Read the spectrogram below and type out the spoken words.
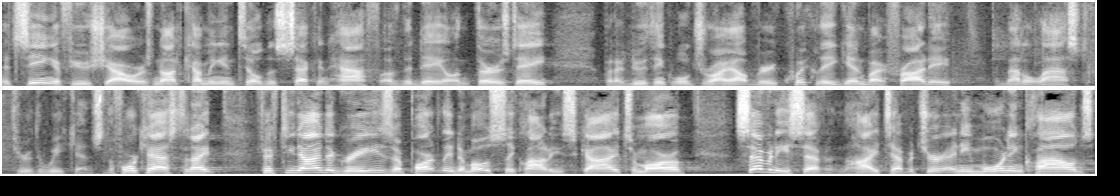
at seeing a few showers not coming until the second half of the day on Thursday. But I do think we'll dry out very quickly again by Friday, and that'll last through the weekend. So the forecast tonight 59 degrees, a partly to mostly cloudy sky. Tomorrow, 77, the high temperature. Any morning clouds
